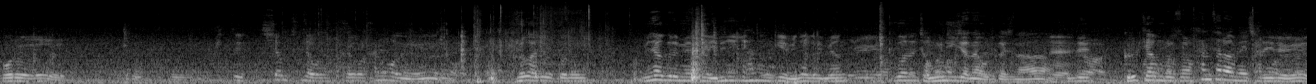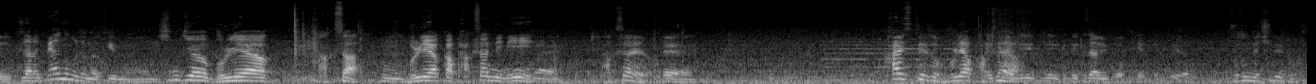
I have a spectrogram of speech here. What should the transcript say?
그거를 그, 그 피트 시험 친다고 그걸 하는 거는 그래가지고 그거는 왜냐 그러면 제가 이런 얘기 하는 게 왜냐 그러면 그거는 전문직이잖아 어디까지나 네. 근데 그렇게 함으로써 한 사람의 자리를 그 사람이 빼앗는 거잖아 어떻게 보면 심지어 물리학 박사 음. 물리학과 박사님이 네. 박사예요. 네. 카이스트에서 물리학 박사야. 근데, 근데, 근데 그 사람이 뭐 어떻게 했대요? 조선대 치대에 들어갔어.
